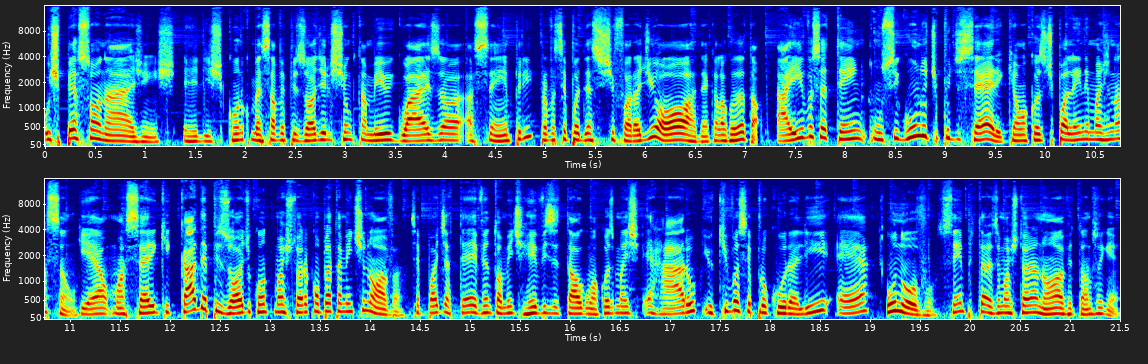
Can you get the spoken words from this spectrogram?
Os personagens, eles, quando começava o episódio, eles tinham que estar meio iguais a, a sempre, pra você poder assistir fora de ordem, aquela coisa tal. Aí você tem um segundo tipo de série, que é uma coisa tipo além da imaginação, que é uma série que cada episódio conta uma história completamente nova. Você pode até eventualmente revisitar alguma coisa, mas é raro. E o que você procura ali é o novo. Sempre trazer uma história nova e tal, não sei o quê.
